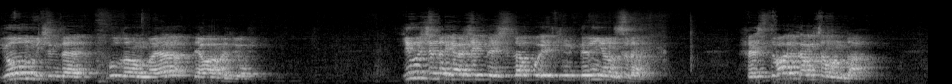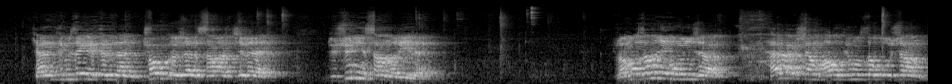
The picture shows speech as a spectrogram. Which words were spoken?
yoğun biçimde kullanılmaya devam ediyor. Yıl içinde gerçekleştirilen bu etkinliklerin yanı sıra festival kapsamında kentimize getirilen çok özel sanatçı ve düşün insanları ile Ramazan ayı boyunca her akşam halkımızla buluşan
